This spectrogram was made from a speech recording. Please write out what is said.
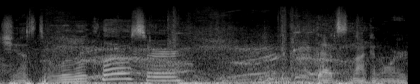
Just a little closer. That's not gonna work.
